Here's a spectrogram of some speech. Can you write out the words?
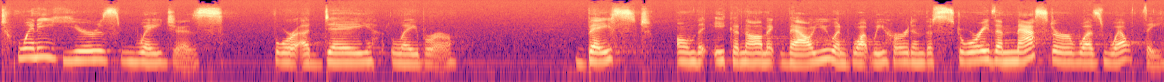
20 years' wages for a day laborer. Based on the economic value and what we heard in the story, the master was wealthy.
